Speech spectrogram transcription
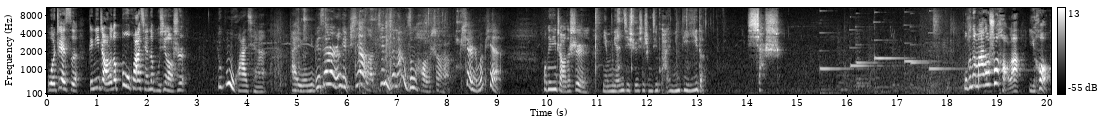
我这次给你找了个不花钱的补习老师。又不花钱，哎呦，你别再让人给骗了！天底下哪有这么好的事儿啊？骗什么骗？我给你找的是你们年级学习成绩排名第一的夏氏。我跟他妈都说好了，以后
